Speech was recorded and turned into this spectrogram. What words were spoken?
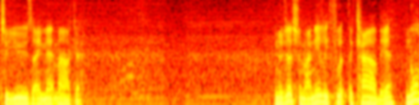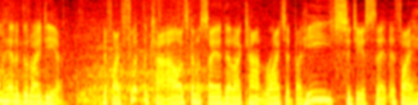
to use a map marker. In addition, I nearly flipped the car there. Norm had a good idea. If I flip the car, I was going to say that I can't write it, but he suggests that if I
